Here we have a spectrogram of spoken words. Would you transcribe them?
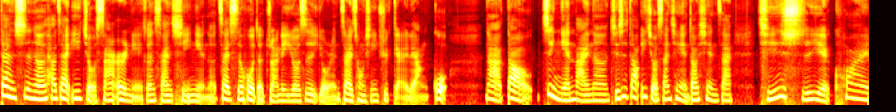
但是呢，它在一九三二年跟三七年呢再次获得专利，又是有人再重新去改良过。那到近年来呢，其实到一九三七年到现在，其实也快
